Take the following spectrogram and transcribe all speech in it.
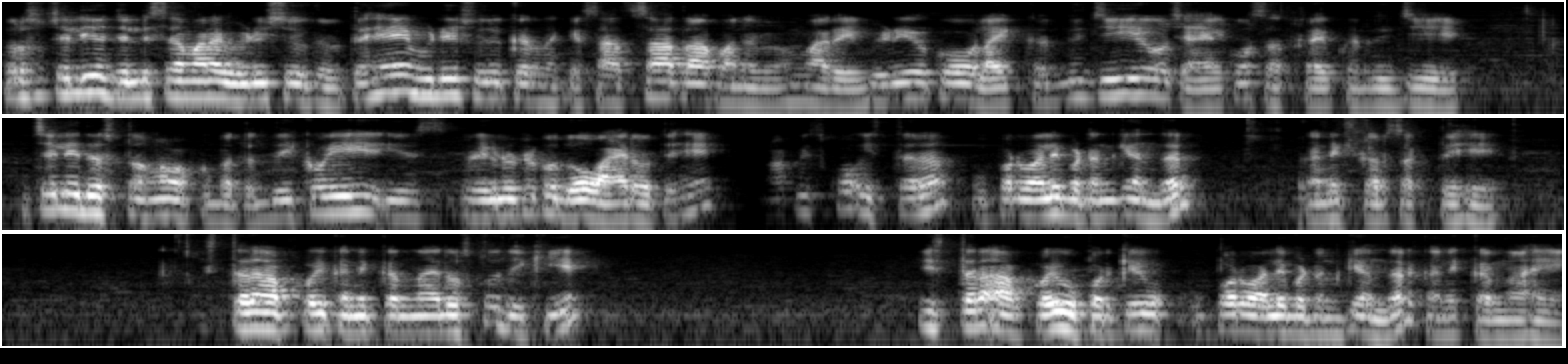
तो दोस्तों, चलिए जल्दी से हमारा वीडियो शुरू करते हैं। वीडियो शुरू करने के साथ साथ आप हमारे वीडियो को लाइक कर दीजिए और चैनल को सब्सक्राइब कर दीजिए। चलिए दोस्तों, हम आपको बता, देखो ये इस रेगुलेटर को दो वायर होते हैं। आप इसको इस तरह ऊपर वाले बटन के अंदर कनेक्ट कर सकते हैं। इस तरह आपको ये कनेक्ट करना है दोस्तों, देखिए। इस तरह आपको ये ऊपर के, ऊपर वाले बटन के अंदर कनेक्ट करना है।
